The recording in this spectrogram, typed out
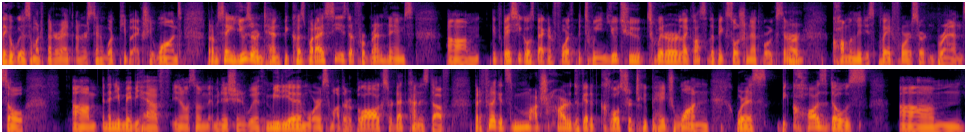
the Google is so much better at understanding what people actually want. But I'm saying user intent because what I see is that for brand names, um, it basically goes back and forth between YouTube, Twitter, like lots of the big social networks that mm-hmm. are commonly displayed for a certain brand. So um, and then you maybe have you know some ammunition with Medium or some other blogs or that kind of stuff. But I feel like it's much harder to get it closer to page one. Whereas because those um,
